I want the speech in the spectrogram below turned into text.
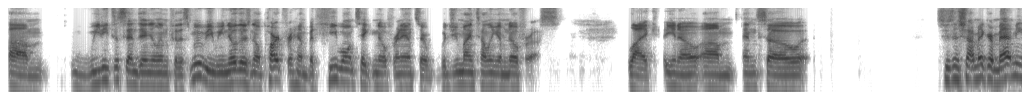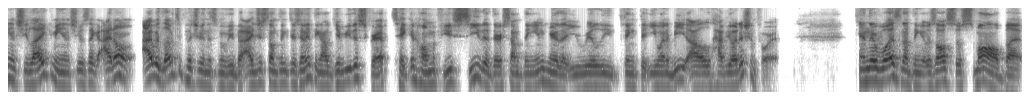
um, "We need to send Daniel in for this movie. We know there's no part for him, but he won't take no for an answer. Would you mind telling him no for us?" Like, you know, um, and so Susan Shopmaker met me and she liked me and she was like, I don't, I would love to put you in this movie, but I just don't think there's anything. I'll give you the script, take it home. If you see that there's something in here that you really think that you want to be, I'll have you audition for it. And there was nothing. It was all so small, but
